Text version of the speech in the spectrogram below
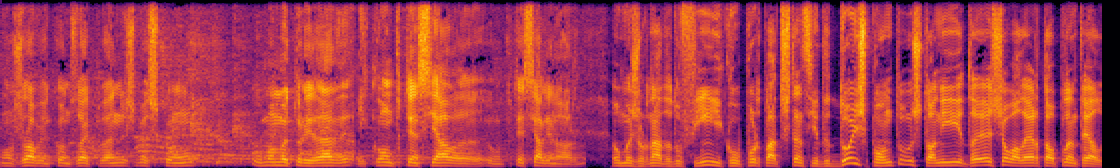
um jovem com 18 anos, mas com uma maturidade e com um potencial, um potencial enorme. A uma jornada do fim e com o Porto à distância de dois pontos, Tony deixa o alerta ao plantel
